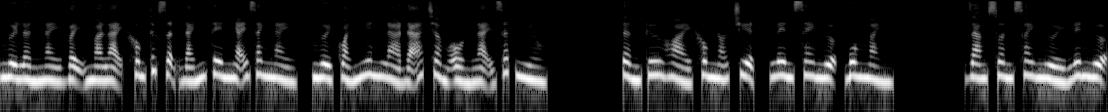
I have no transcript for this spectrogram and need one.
người lần này vậy mà lại không tức giận đánh tên nhãi danh này, người quả nhiên là đã trầm ổn lại rất nhiều. Tần Thư Hoài không nói chuyện, lên xe ngựa buông mảnh. Giang Xuân xoay người lên ngựa,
